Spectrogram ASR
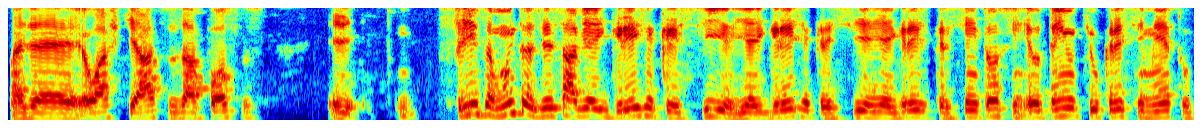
mas é, eu acho que Atos dos Apóstolos ele frisa muitas vezes, sabe, a igreja crescia, e a igreja crescia, e a igreja crescia, então assim, eu tenho que o crescimento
